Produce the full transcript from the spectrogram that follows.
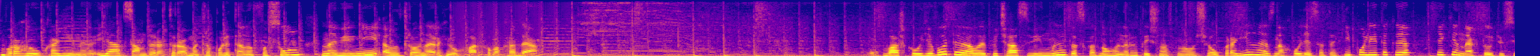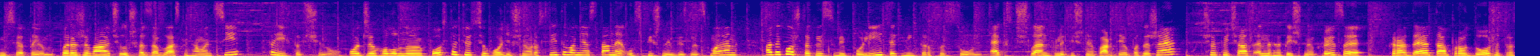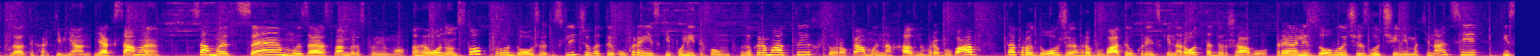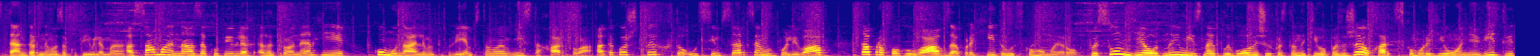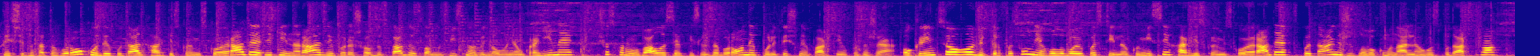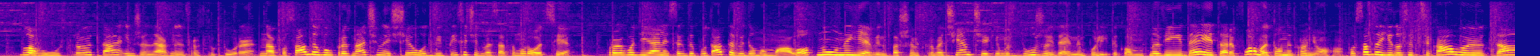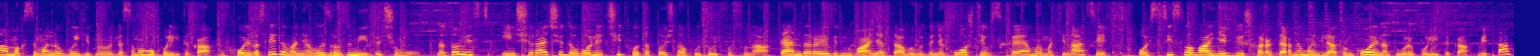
Вороги України, як замдиректора метрополітену Фосун на війні електроенергію Харкова краде. Важко уявити, але під час війни та складного енергетичного становища України знаходяться такі політики, які нехтують усім святим, переживаючи лише за власні гаманці та їх товщину. Отже, головною постаттю сьогоднішнього розслідування стане успішний бізнесмен, а також такий собі політик Віктор Фесун, екс-член політичної партії ОПЗЖ, що під час енергетичної кризи краде та продовжить розкладати харків'ян. Як саме? Саме це ми зараз вам розповімо. ГО «Нонстоп» продовжує досліджувати український політикум, зокрема тих, хто роками нахабно грабував та продовжує грабувати український народ та державу, реалізовуючи злочинні махінації із тендерними закупівлями, а саме на закупівлях електроенергії. Комунальними підприємствами міста Харкова, а також тих, хто усім серцем вболівав та пропагував за прихід руського миру. Фесун є одним із найвпливовіших представників ОПЗЖ у харківському регіоні. Від 2020 року депутат Харківської міської ради, який наразі перейшов до складу славнозвісного відновлення України, що сформувалося після заборони політичної партії ОПЗЖ. Окрім цього, Віктор Фесун є головою постійної комісії Харківської міської ради з питань житлово-комунального господарства. Благоустрою та інженерної інфраструктури на посаду був призначений ще у 2020 році. Про його діяльність як депутата відомо мало. Ну не є він першовідкривачем чи якимось дуже ідейним політиком. Нові ідеї та реформи то не про нього. Посада є досить цікавою та максимально вигідною для самого політика. В ході розслідування ви зрозумієте, чому. Натомість інші речі доволі чітко та точно описують фосуна: тендери, відмивання та виведення коштів, схеми, махінації. Ось ці слова є більш характерними для тонкої натури політика. Відтак.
